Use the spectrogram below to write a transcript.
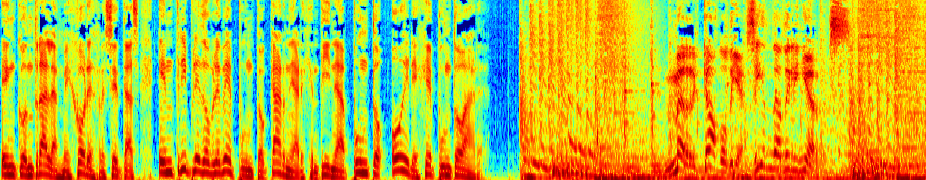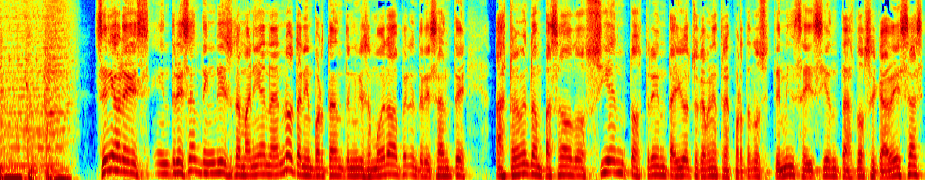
Encontrá las mejores recetas en www.carneargentina.org.ar. Mercado de Hacienda de Liniers. Señores, interesante ingreso esta mañana, no tan importante, un ingreso moderado, pero interesante. Hasta el momento han pasado 238 camiones transportando 7.612 cabezas,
